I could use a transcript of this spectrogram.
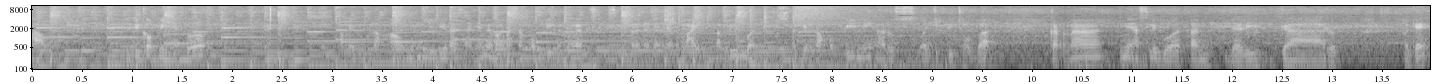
Wow. Jadi kopinya tuh tapi buat pecinta kopi ini harus wajib dicoba karena ini asli buatan dari Garut oke okay?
